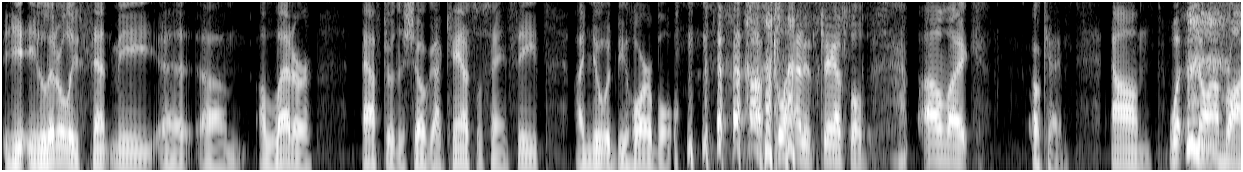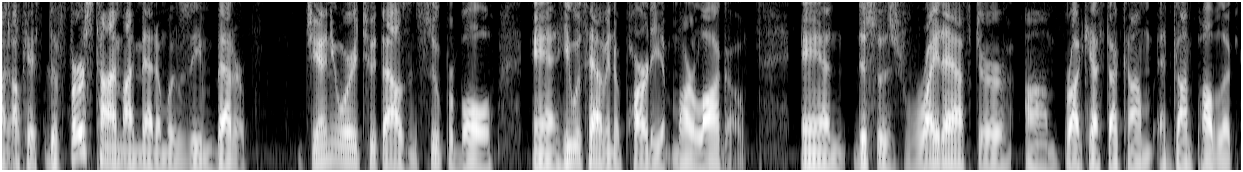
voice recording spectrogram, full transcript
he, he literally sent me a, um, a letter after the show got canceled saying, "See, I knew it would be horrible. I'm glad it's canceled." I'm like, okay. Um, what? No, I'm wrong. Okay, the first time I met him was even better. January 2000 Super Bowl, and he was having a party at Mar-a-Lago. And this was right after um, broadcast.com had gone public,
